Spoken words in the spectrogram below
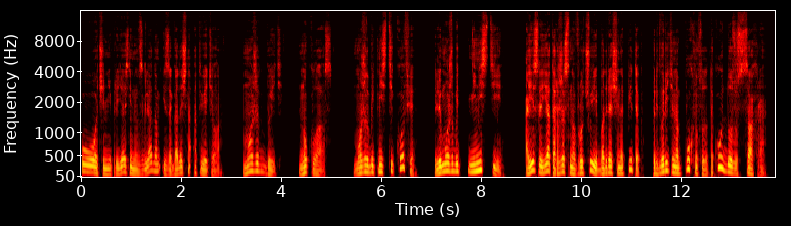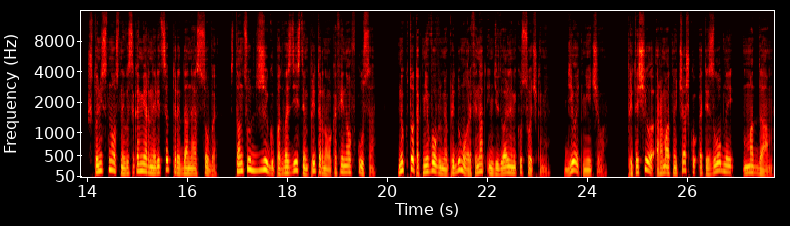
очень неприязненным взглядом и загадочно ответила. Может быть. Ну, класс. Может быть, нести кофе? Или, может быть, не нести? А если я торжественно вручу ей бодрящий напиток, предварительно пухнув туда такую дозу сахара, что несносные высокомерные рецепторы данной особы станцуют джигу под воздействием приторного кофейного вкуса? Ну кто так не вовремя придумал рафинат индивидуальными кусочками? Делать нечего притащила ароматную чашку этой злобной «мадам»,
